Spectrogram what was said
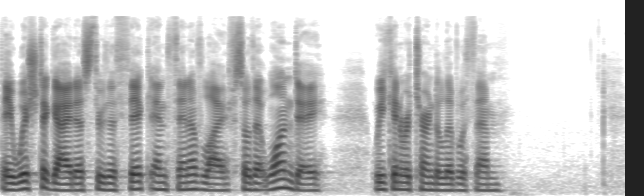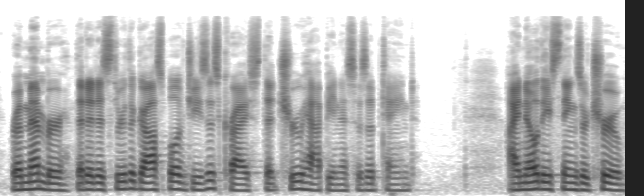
They wish to guide us through the thick and thin of life so that one day we can return to live with them. Remember that it is through the gospel of Jesus Christ that true happiness is obtained. I know these things are true,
